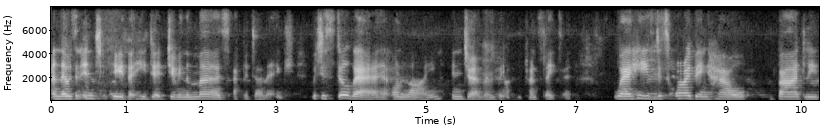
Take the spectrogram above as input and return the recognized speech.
and there was an interview that he did during the MERS epidemic, which is still there online in German, but you can translate it, where he's Yeah. describing how badly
